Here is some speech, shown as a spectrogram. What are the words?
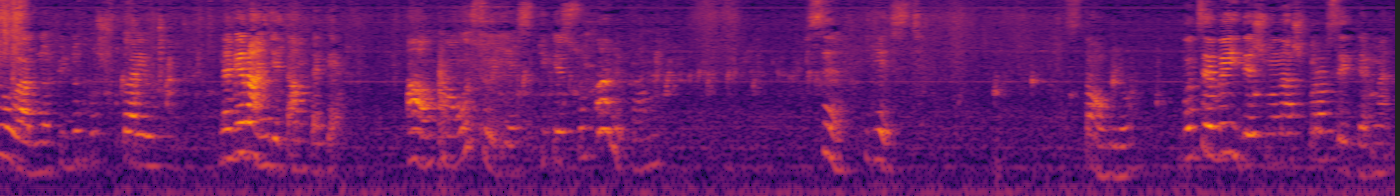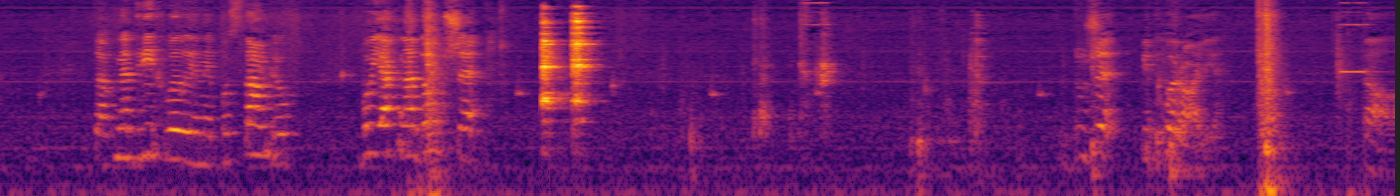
Ну ладно, піду пошукаю. На віранді там таке. А, ага, ось у є. Тільки з сухариками. Все, єсть. Ставлю. Бо це вийдеш, вона ж проситиме. Так, на дві хвилини поставлю, бо як надовше. Дуже підгорає. Так.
